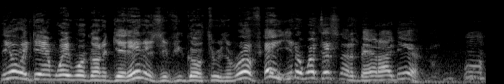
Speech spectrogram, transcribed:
The only damn way we're going to get in is if you go through the roof. Hey, you know what? That's not a bad idea. All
